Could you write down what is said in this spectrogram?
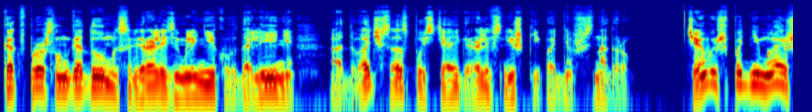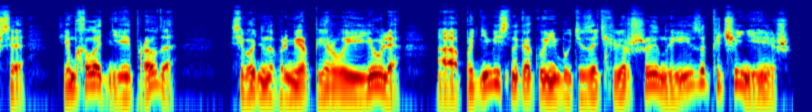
как в прошлом году мы собирали землянику в долине, а два часа спустя играли в снежки, поднявшись на гору? Чем выше поднимаешься, тем холоднее, правда? Сегодня, например, 1 июля, а поднимись на какую-нибудь из этих вершин и закоченеешь.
